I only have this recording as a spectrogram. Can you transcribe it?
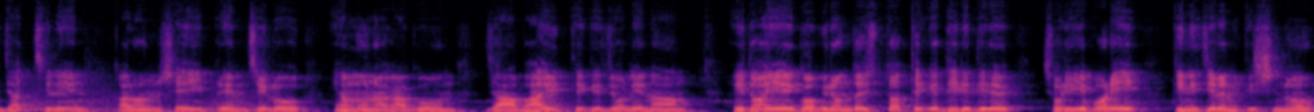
যাচ্ছিলেন। কারণ সেই প্রেম ছিল এমন আগুন যা বাহির থেকে জ্বলে না। হৃদয়ে গভীরন্ত স্তর থেকে ধীরে ধীরে ছড়িয়ে পড়ে। তিনি ছিলেন কৃষ্ণ,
